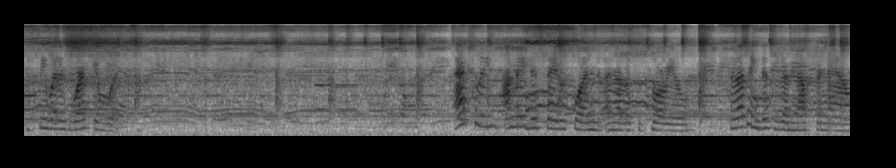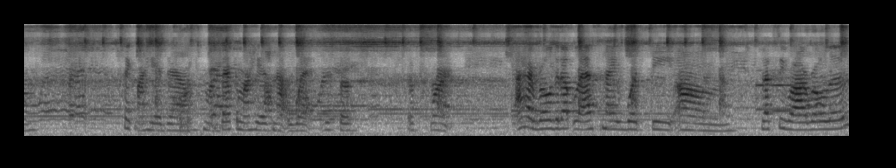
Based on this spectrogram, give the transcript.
to see what it's working with. Actually, I may just save it for an another tutorial because I think this is enough for now. Take my hair down. My back of my hair is not wet. Just the the front. I had rolled it up last night with the um, Flexi Rod rollers.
